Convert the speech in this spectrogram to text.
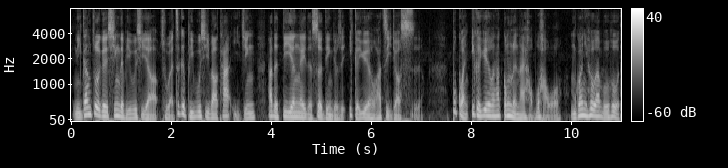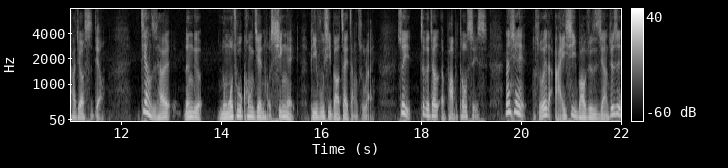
你刚做一个新的皮肤细胞出来，这个皮肤细胞它已经它的 DNA 的设定就是一个月后它自己就要死了，不管一个月后它功能还好不好哦，我们关系后还不后它就要死掉，这样子才能够。挪出空间和新的皮肤细胞再长出来，所以这个叫做 apoptosis。那现在所谓的癌细胞就是这样，就是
